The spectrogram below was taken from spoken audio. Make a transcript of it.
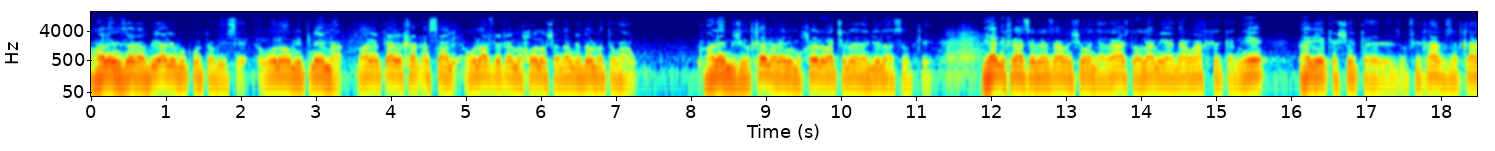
אמר להם, זה רבי, אל ירבו כמותו בישראל. אמרו לו, מפני מה? אמר להם, כמה וכך עשה לי. אמרו לו, אף לכם יכול לו שאדם גדול בתורה הוא. אמר להם, בשבילכם הרי אני מוכל לו עד שלא יהיה רגיל לעשות כן. מיד נכנס רבי עזר ושמעון דרש, לעולם יהיה אדם רך כקנה, ואל יהיה קשה כארז. ולפיכך זכה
